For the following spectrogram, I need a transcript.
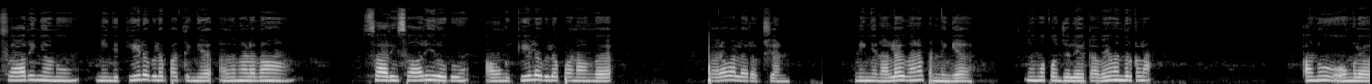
சாரிங்க அனு நீங்கள் கீழே விழ பார்த்தீங்க அதனால தான் சாரி சாரி ரகு. அவங்க கீழே விழ போனாங்க பரவாயில்ல ரக்ஷன். நீங்கள் நல்லது தானே பண்ணீங்க? நம்ம கொஞ்சம் லேட்டாகவே வந்திருக்கலாம். அனு உங்களை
